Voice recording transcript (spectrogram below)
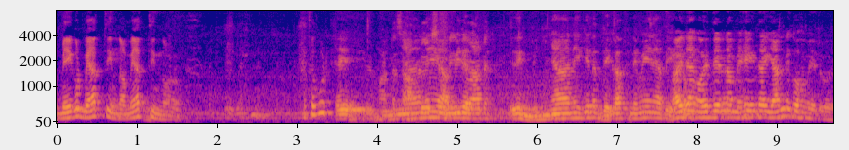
මේගොල්ලෝ මෙයත් ඉන්නවා මෙයත් ඉන්නවා. එතකොට ඒ මට සාපේක්ෂව අපිට විදිහට ඉතින් විඥානය කියන දෙකක් නෙමෙයිනේ අපි අයි දැන් ඔය දෙන්න මෙහෙ ඉඳන් යන්නේ කොහොමද ඒකවල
